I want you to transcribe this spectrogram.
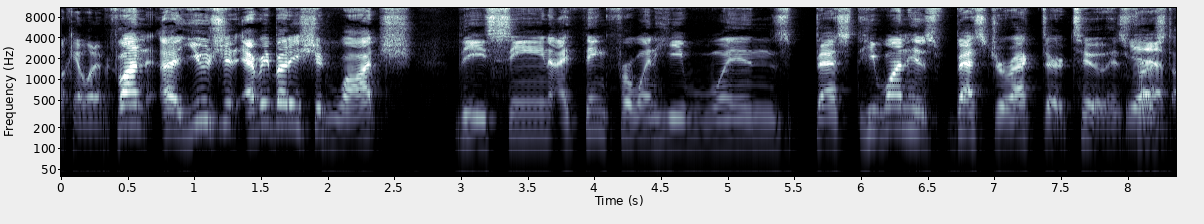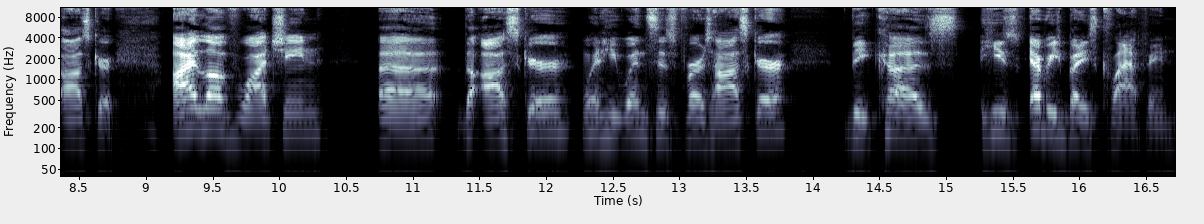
Okay. Whatever. Fun. Uh, you should. Everybody should watch the scene. I think for when he wins best. He won his best director too. His Yeah. first Oscar. I love watching uh, the Oscar when he wins his first Oscar because he's everybody's clapping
